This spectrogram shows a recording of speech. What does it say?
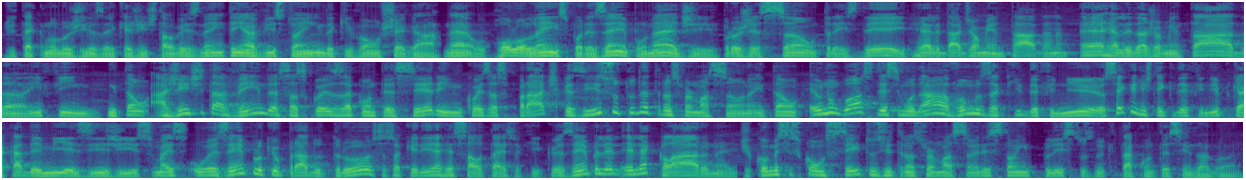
de tecnologias aí que a gente talvez nem tenha visto ainda que vão chegar, né? O HoloLens, por exemplo, né? De projeção 3D Realidade aumentada, né? É, realidade aumentada, enfim. Então, a gente tá vendo essas coisas acontecerem em coisas práticas e isso tudo é transformação, né? Então, eu não gosto desse mudar, ah, vamos aqui definir. Eu sei que a gente tem que definir porque a academia exige isso, mas o exemplo que o Prado trouxe, eu só queria ressaltar isso aqui, que o exemplo, ele, ele é claro, né? De como esses conceitos de transformação, eles estão implícitos no que tá acontecendo agora.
